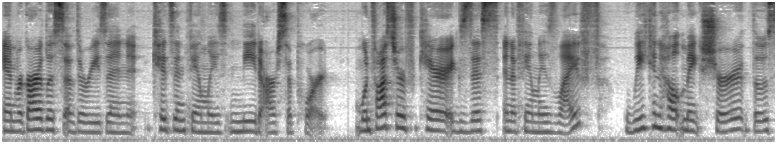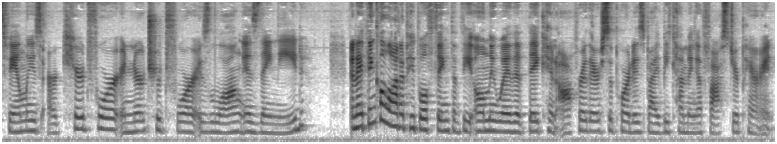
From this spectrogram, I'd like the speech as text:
and regardless of the reason, kids and families need our support. When foster care exists in a family's life, we can help make sure those families are cared for and nurtured for as long as they need. And I think a lot of people think that the only way that they can offer their support is by becoming a foster parent,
